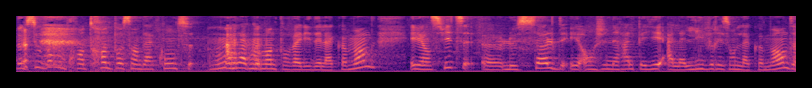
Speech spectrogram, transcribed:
Donc souvent, on prend 30% d'acompte à la commande pour valider la commande. Et ensuite, euh, le solde est en général payé à la livraison de la commande.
